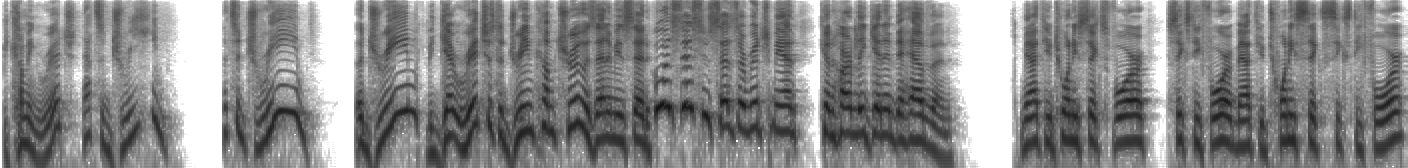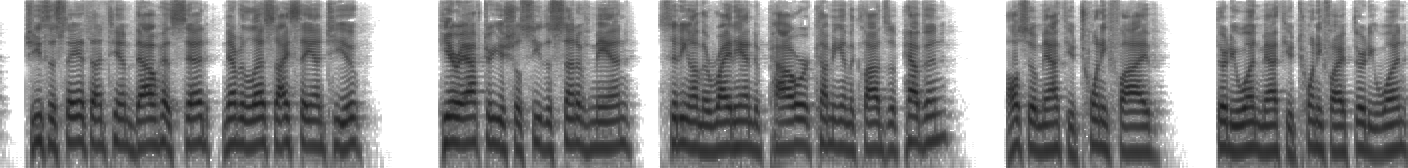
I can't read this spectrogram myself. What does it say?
Becoming rich, that's a dream. That's a dream. A dream? Get rich is a dream come true. His enemies said, Who is this who says a rich man can hardly get into heaven? Matthew 26, 4, 64, Matthew 26, 64. Jesus saith unto him, Thou hast said, Nevertheless, I say unto you, Hereafter you shall see the Son of Man sitting on the right hand of power, coming in the clouds of heaven. Also, Matthew 25, 31, Matthew 25, 31.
